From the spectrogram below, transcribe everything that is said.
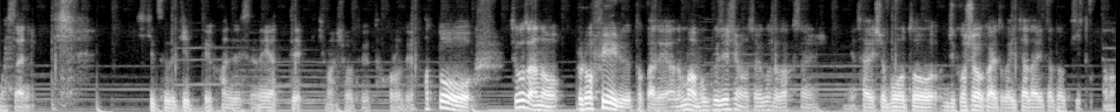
まさに引き続きっていう感じですよね、やっていきましょうというところで。あと、それこそあのプロフィールとかで、あのまあ僕自身もそれこそ学生に最初冒頭自己紹介とかいただいた時とかの、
